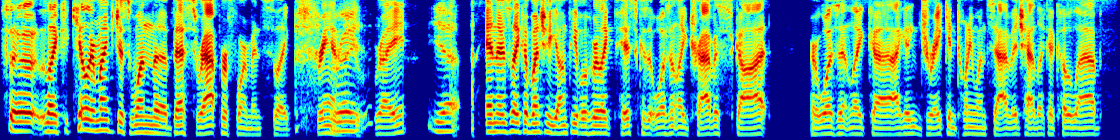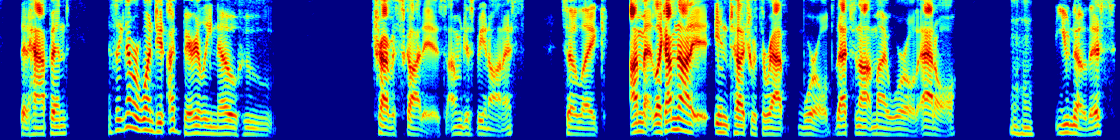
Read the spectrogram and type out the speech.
So like, Killer Mike just won the best rap performance like Grammy, Right. right? Yeah. and there's like a bunch of young people who are like pissed because it wasn't like Travis Scott or it wasn't like uh, I think Drake and 21 Savage had like a collab that happened. It's like number one, dude, I barely know who Travis Scott is. I'm just being honest. So like I'm like I'm not in touch with the rap world. That's not my world at all. hmm You know this.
